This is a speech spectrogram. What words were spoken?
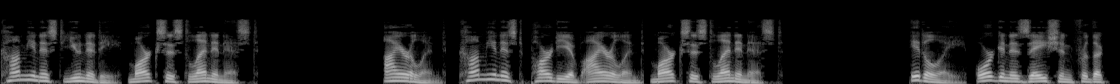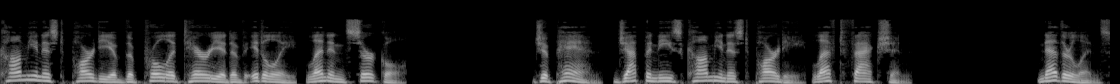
Communist Unity Marxist-Leninist Ireland, Communist Party of Ireland Marxist-Leninist Italy, Organization for the Communist Party of the Proletariat of Italy, Lenin Circle. Japan, Japanese Communist Party left faction. Netherlands,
